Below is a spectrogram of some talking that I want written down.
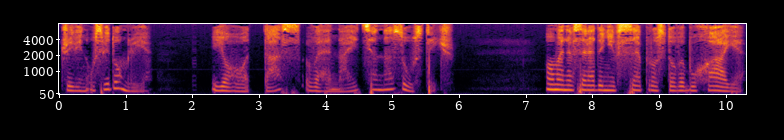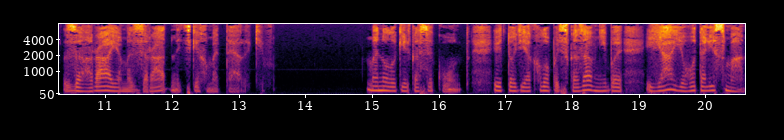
чи він усвідомлює, його таз вигинається назустріч. У мене всередині все просто вибухає з граями зрадницьких метеликів. Минуло кілька секунд, відтоді як хлопець сказав, ніби я його талісман,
